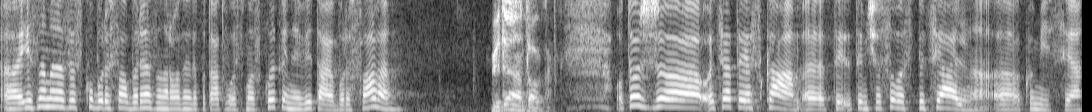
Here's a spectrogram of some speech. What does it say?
Е, І з нами на зв'язку Борислав Береза, народний депутат восьмого скликання. Вітаю, Бориславе. Вітаю, Наталка. Отож, е, оця ТСК, е, ти- тимчасова спеціальна комісія,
